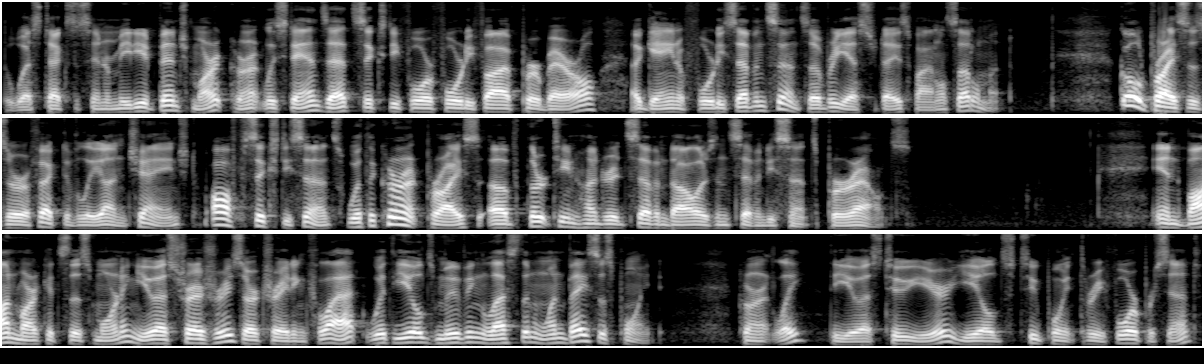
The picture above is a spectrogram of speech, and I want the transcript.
The West Texas Intermediate benchmark currently stands at 64.45 per barrel, a gain of 47 cents over yesterday's final settlement. Gold prices are effectively unchanged, off 60 cents, with a current price of $1,307.70 per ounce. In bond markets this morning, U.S. Treasuries are trading flat, with yields moving less than one basis point. Currently, the U.S. two year yields 2.34%,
